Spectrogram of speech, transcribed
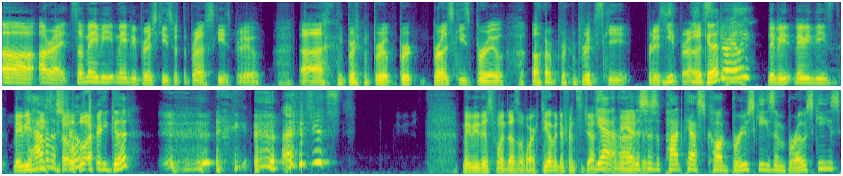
Uh, all right. So maybe maybe Brewskis with the Broskis brew, uh, brew, brew, brew, Broskis brew or brew, Brewski Brewski You, Bros. you good, Riley? Maybe maybe these maybe You having a stroke? You good? I just maybe this one doesn't work. Do you have a different suggestion Yeah, for me? uh, this is a podcast called Brewskis and Broskis.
